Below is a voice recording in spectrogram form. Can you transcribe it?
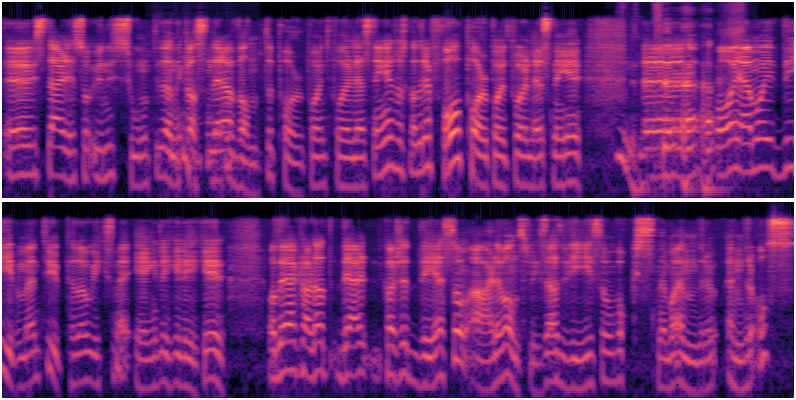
hvis det er det så unisont i denne klassen, dere er vant til powerpoint-forelesninger, så skal dere få powerpoint-forelesninger. Eh, og jeg må drive med en type pedagogikk som jeg egentlig ikke liker. Og det er klart at det er kanskje det som er det vanskeligste, at vi som voksne må endre, endre oss.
